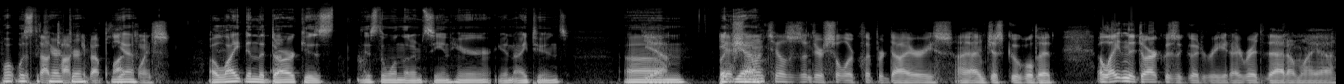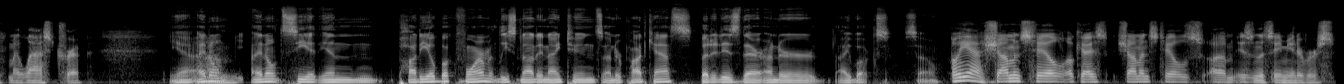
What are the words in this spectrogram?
what was the character? talking about plot yeah, points. a light in the dark is is the one that I'm seeing here in iTunes. Yeah. Um, But yeah, yeah, Shaman Tales is under Solar Clipper Diaries. I, I just googled it. A Light in the Dark was a good read. I read that on my uh, my last trip. Yeah, I don't um, I don't see it in audiobook form, at least not in iTunes under podcasts, but it is there under iBooks. So Oh yeah, Shaman's Tale. Okay, Shaman's Tales um, is in the same universe.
